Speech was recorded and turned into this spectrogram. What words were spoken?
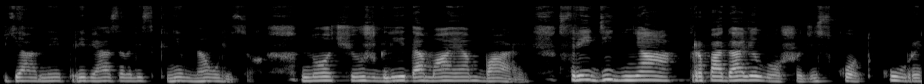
Пьяные привязывались к ним на улицах, ночью жгли дома и амбары, среди дня пропадали лошади, скот, куры.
